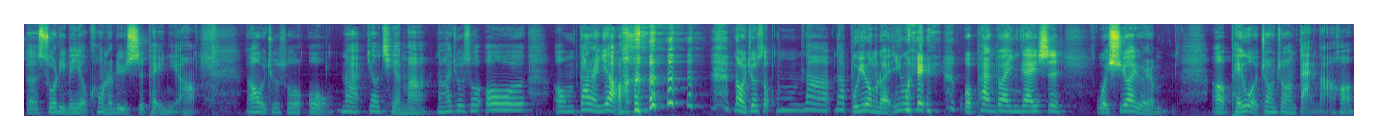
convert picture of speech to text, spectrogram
呃所里面有空的律师陪你哈。然后我就说，哦，那要钱吗？然后他就说，哦，哦，当然要。那我就说，嗯，那那不用了，因为 我判断应该是我需要有人，呃，陪我壮壮胆嘛，哈。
